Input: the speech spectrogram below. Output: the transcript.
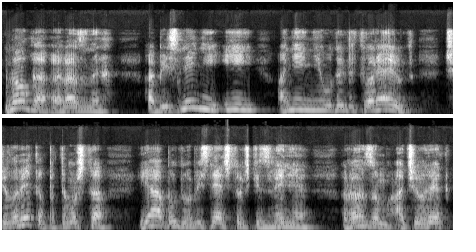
Много разных объяснений, и они не удовлетворяют человека, потому что я буду объяснять с точки зрения разума, а человек,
